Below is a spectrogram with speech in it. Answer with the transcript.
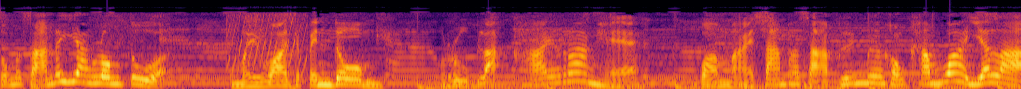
สมผสานได้อย่างลงตัว ไม่ว่าจะเป็นโดม รูปลักษณ์คล้ายร่างแห ความหมายตามภาษาพื้นเมืองของคำว่ายะลา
